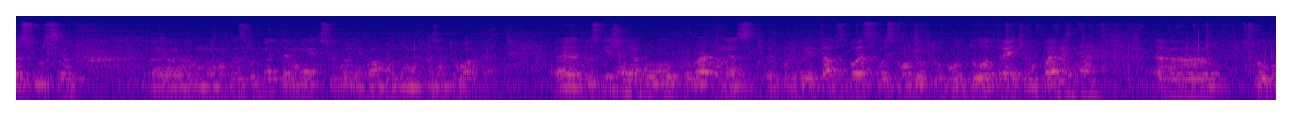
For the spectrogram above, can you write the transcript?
ресурсів ми могли зробити, ми сьогодні вам будемо презентувати. Дослідження було проведене з польовий етап з 28 лютого до 3 березня цього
